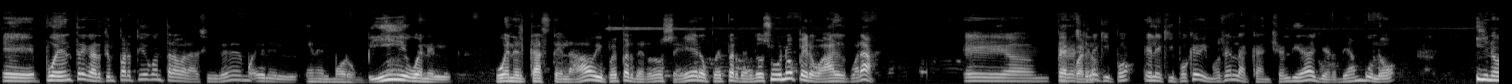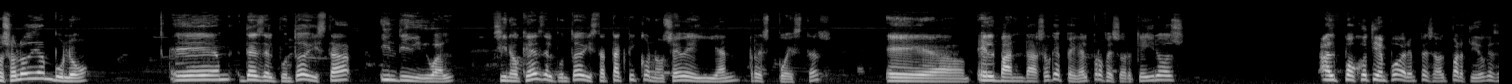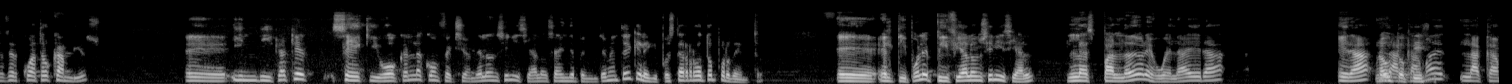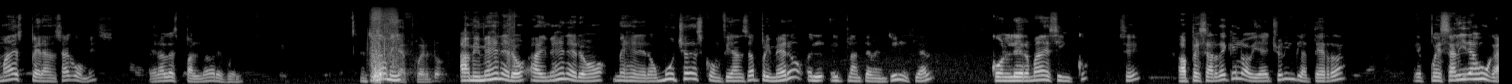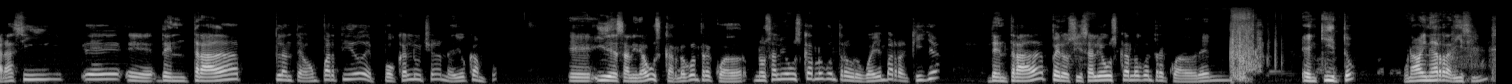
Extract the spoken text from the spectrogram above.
eh, puede entregarte un partido contra Brasil en el, en el, en el Morumbí o en el, o en el Castelao y puede perder 2-0, puede perder 2-1, pero algo hará. Eh, um, pero es que el equipo, el equipo que vimos en la cancha el día de ayer deambuló, y no solo deambuló eh, desde el punto de vista individual, sino que desde el punto de vista táctico no se veían respuestas. Eh, el bandazo que pega el profesor Queiroz al poco tiempo de haber empezado el partido, que es hacer cuatro cambios, eh, indica que se equivoca en la confección del once inicial, o sea, independientemente de que el equipo esté roto por dentro, eh, el tipo le pifia al once inicial, la espalda de Orejuela era, era la, cama de, la cama de Esperanza Gómez, era la espalda de Orejuela. Entonces a mí, acuerdo. a mí me generó, a mí me generó, me generó mucha desconfianza. Primero, el, el planteamiento inicial con Lerma de 5, ¿sí? A pesar de que lo había hecho en Inglaterra, eh, pues salir a jugar así eh, eh, de entrada planteaba un partido de poca lucha en el medio campo eh, y de salir a buscarlo contra Ecuador. No salió a buscarlo contra Uruguay en Barranquilla de entrada, pero sí salió a buscarlo contra Ecuador en, en Quito, una vaina rarísima.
